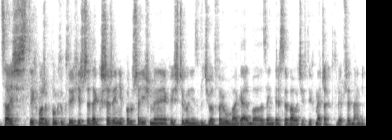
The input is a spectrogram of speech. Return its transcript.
coś z tych może punktów, których jeszcze tak szerzej nie poruszaliśmy, jakoś szczególnie zwróciło twoją uwagę albo zainteresowało cię w tych meczach, które przed nami?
